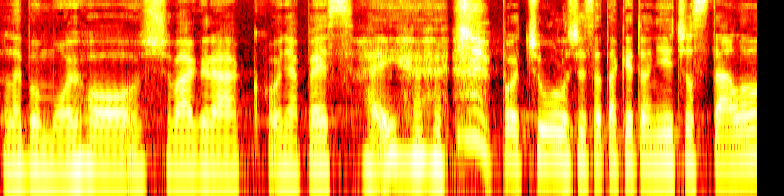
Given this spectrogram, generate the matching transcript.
lebo môjho švagra koňa pes, hej, počul, že sa takéto niečo stalo.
